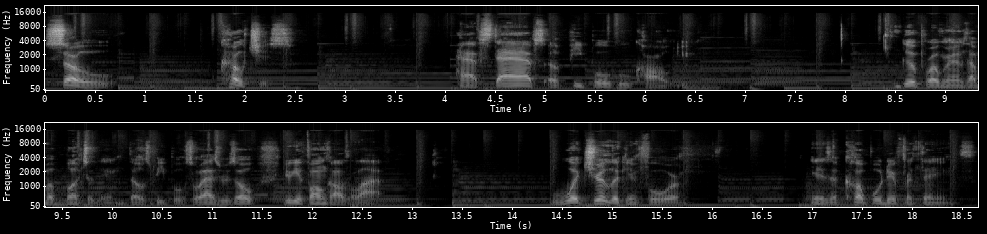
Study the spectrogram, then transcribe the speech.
So, coaches have staffs of people who call you. Good programs have a bunch of them, those people. So, as a result, you get phone calls a lot. What you're looking for is a couple different things.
